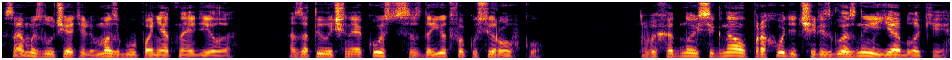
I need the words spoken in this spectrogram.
Сам излучатель в мозгу, понятное дело, а затылочная кость создает фокусировку. Выходной сигнал проходит через глазные яблоки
